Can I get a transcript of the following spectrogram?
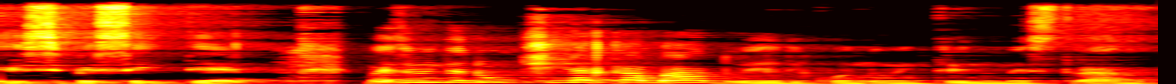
esse BCIT, mas eu ainda não tinha acabado ele quando eu entrei no mestrado.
